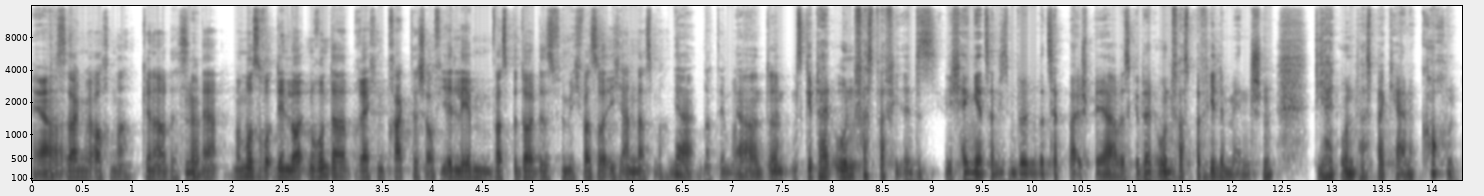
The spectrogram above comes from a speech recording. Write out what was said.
Ja, Das sagen wir auch immer. Genau das. Ne? Ja. Man muss den Leuten runterbrechen, praktisch auf ihr Leben. Was bedeutet es für mich? Was soll ich anders machen? Ja. Nach dem Ja, und, und es gibt halt unfassbar viele, das, ich hänge jetzt an diesem blöden Rezeptbeispiel, ja, aber es gibt halt unfassbar viele Menschen, die halt unfassbar gerne kochen.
